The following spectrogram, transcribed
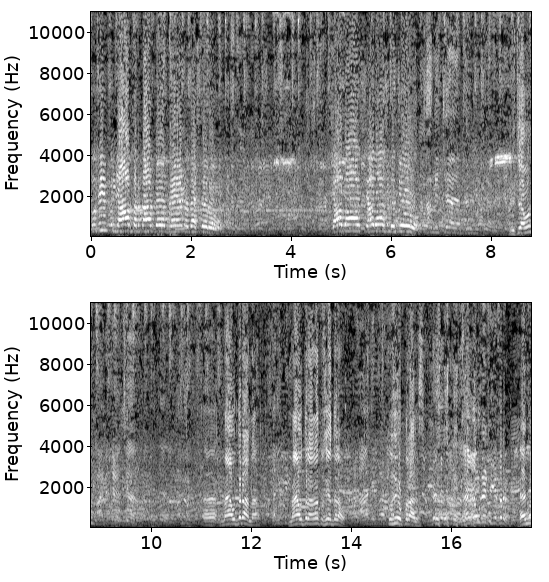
ਤੁਸੀਂ ਪੰਜਾਬ ਸਰਕਾਰ ਦੇ ਬ੍ਰਾਂਡ ਐਂਬੈਸਡਰ ਹੋ। ਸ਼ਾਬਾਸ਼ ਸ਼ਾਬਾਸ਼ ਬੱਚਿਓ। ਨੀਚੇ ਆਵਾਂ? ਅਹ, ਮੈਂ ਉਧਰ ਆਣਾ ਮੈਂ ਉਧਰ ਆਣਾ ਤੁਸੀਂ ਇੱਧਰ ਆਓ। ਤੁਸੀਂ ਉੱਪਰ ਆ ਜਾਓ। ਉਹਨੇ ਠੀਕ ਹੈ ਸਰ। ਹਾਂਜੀ।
